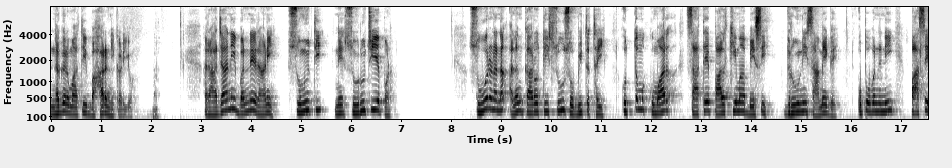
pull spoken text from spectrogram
નગરમાંથી બહાર નીકળ્યો. રાજાની બંને રાણી સુનુતિ ને સુરુચિએ પણ સુવર્ણના અલંકારોથી સુશોભિત થઈ ઉત્તમ કુમાર સાથે પાલખીમાં બેસી ધ્રુવની સામે ગઈ. ઉપવનની પાસે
